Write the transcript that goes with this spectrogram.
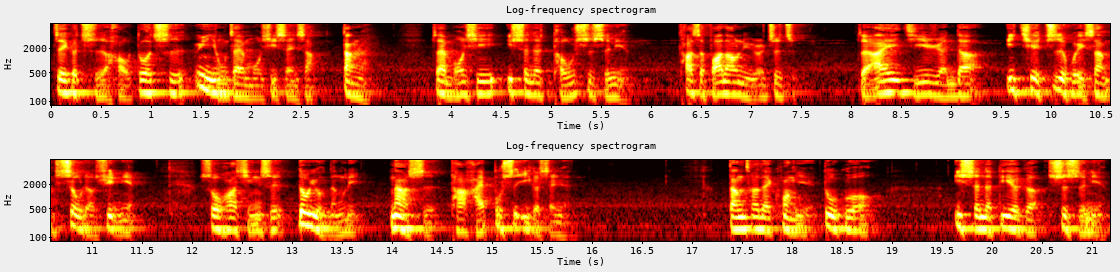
这个词好多次运用在摩西身上。当然，在摩西一生的头四十年，他是法老女儿之子，在埃及人的一切智慧上受了训练，说话行事都有能力。那时他还不是一个神人。当他在旷野度过一生的第二个四十年，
